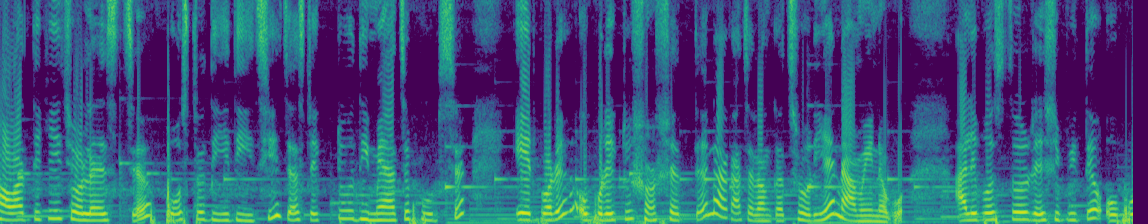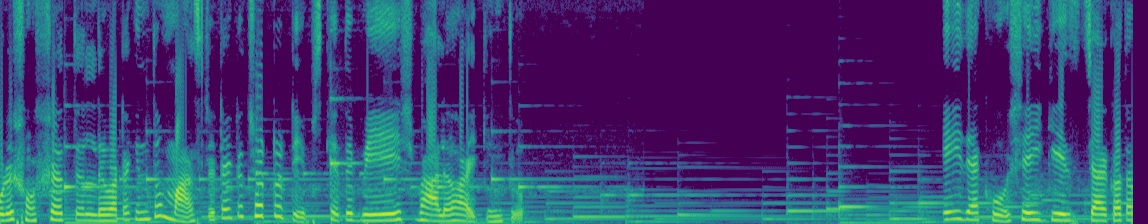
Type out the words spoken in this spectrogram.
হওয়ার দিকেই চলে এসছে। পোস্ত দিয়ে দিয়েছি, জাস্ট একটু ধিমে আছে ফুটছে। এরপরে ওপরে একটু সর্ষের তেল আর কাঁচা লঙ্কা ছড়িয়ে নামিয়ে নেব। আলু পোস্তর রেসিপিতে ওপরে সর্ষের তেল দেওয়াটা কিন্তু মাস্ট এটা একটা ছোট্ট টিপস খেতে বেশ ভালো হয় কিন্তু। এই দেখো, সেই কেস যার কথা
